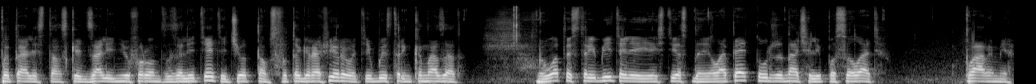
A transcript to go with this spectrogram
пытались, так сказать, за линию фронта залететь и что-то там сфотографировать и быстренько назад. Вот истребители, естественно, Ил-5 тут же начали посылать парами.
